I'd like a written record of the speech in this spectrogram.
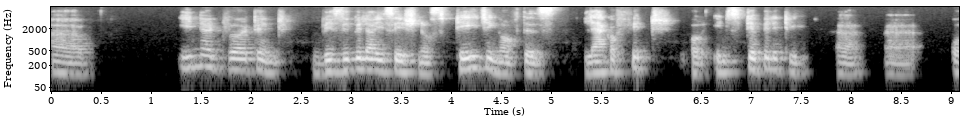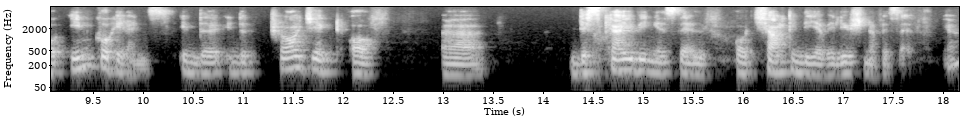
uh, inadvertent visibilization or staging of this lack of fit or instability uh, uh, or incoherence in the in the project of uh, describing a self or charting the evolution of a self. Yeah.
